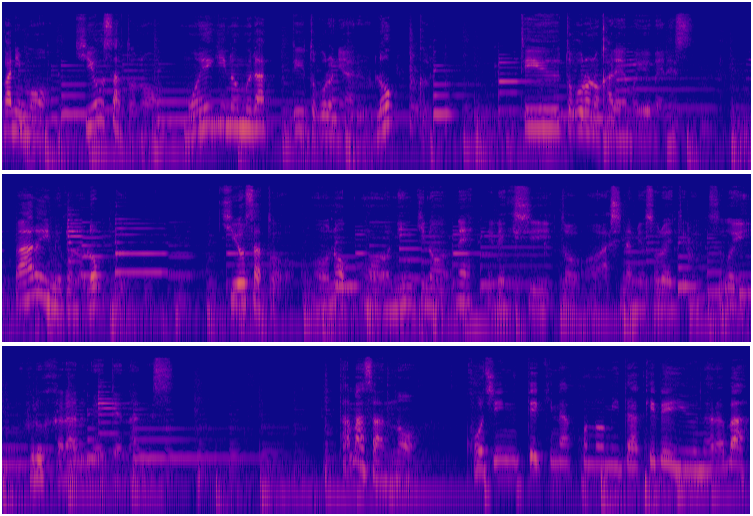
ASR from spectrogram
他にも清里の萌木の村っていうところにあるロックっていうところのカレーも有名です。ある意味このロック清里のもう人気のね歴史と足並みを揃えてるすごい古くからある名店なんです。タマさんの個人的な好みだけで言うならば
